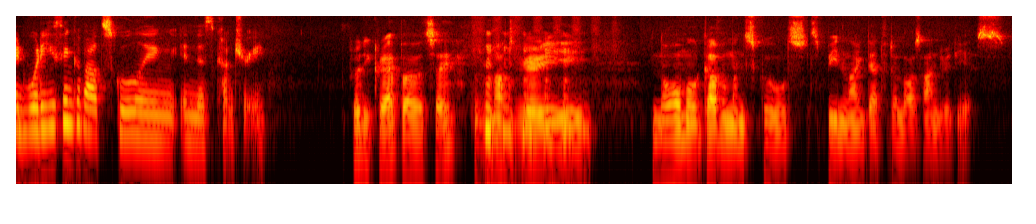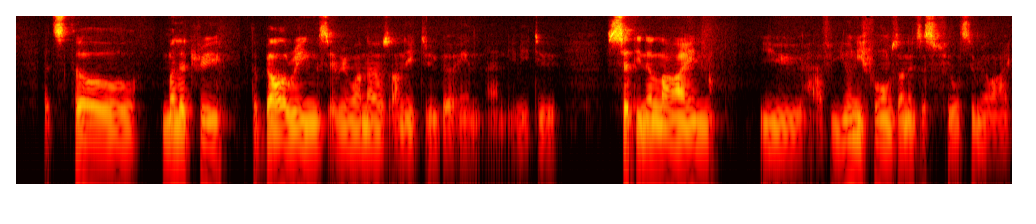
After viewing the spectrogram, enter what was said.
And what do you think about schooling in this country? Pretty crap, I would say. Not very normal government schools. It's been like that for the last hundred years. It's still military. The bell rings, everyone knows I need to go in, and you need to sit in a line. You have uniforms on. It just feels to me like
